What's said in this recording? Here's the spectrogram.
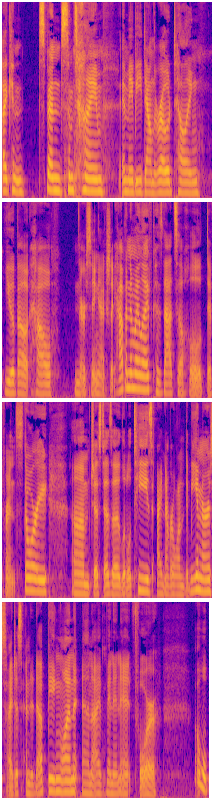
I can spend some time and maybe down the road telling you about how nursing actually happened in my life because that's a whole different story. Um, just as a little tease, I never wanted to be a nurse. I just ended up being one, and I've been in it for oh well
